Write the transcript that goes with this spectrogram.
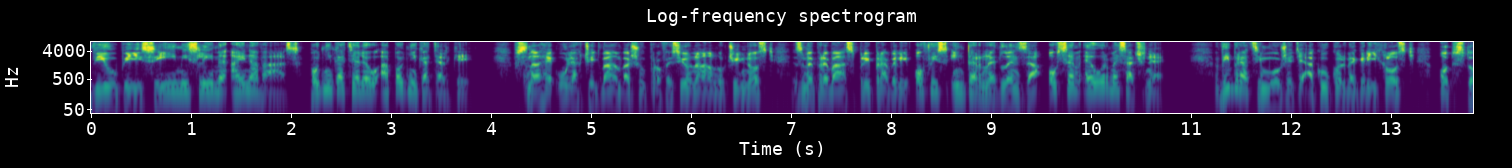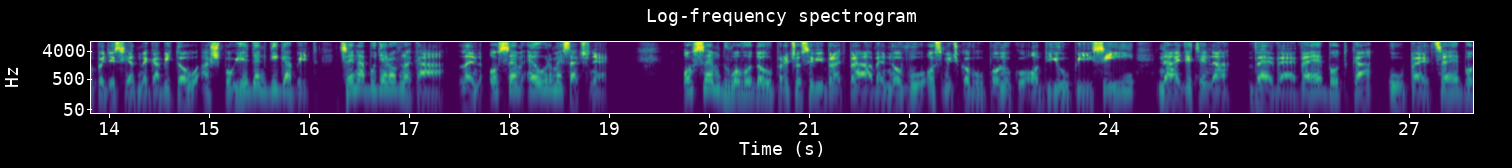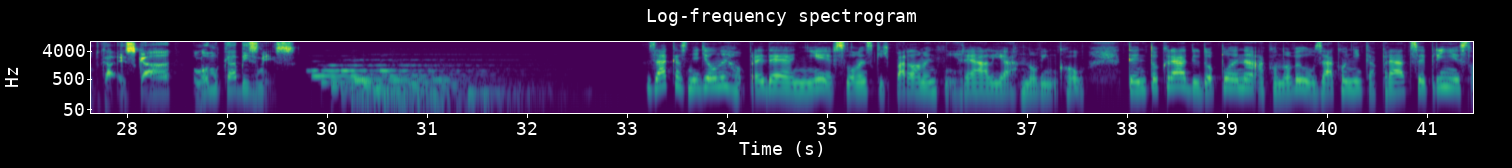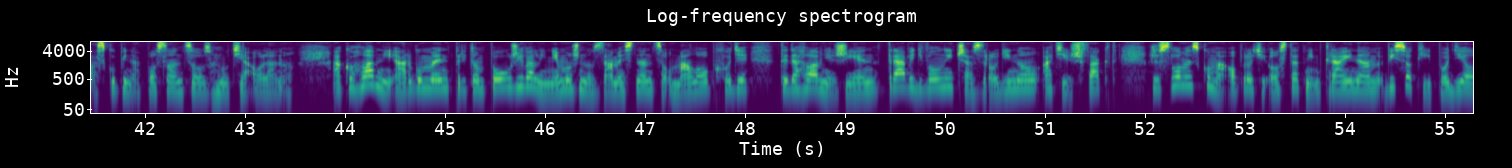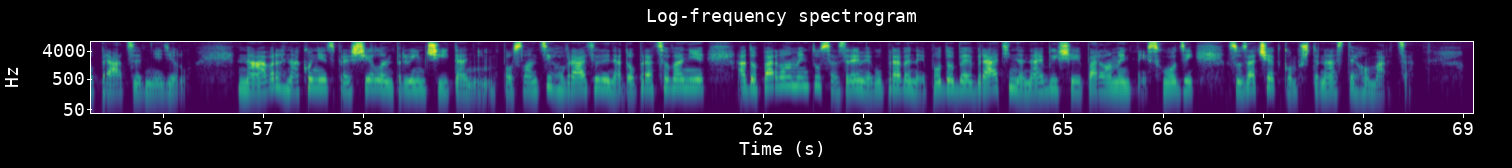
V UPC myslíme aj na vás, podnikateľov a podnikateľky. V snahe uľahčiť vám vašu profesionálnu činnosť sme pre vás pripravili Office Internet len za 8 eur mesačne. Vybrať si môžete akúkoľvek rýchlosť od 150 megabitov až po 1 gigabit. Cena bude rovnaká, len 8 eur mesačne. 8 dôvodov, prečo si vybrať práve novú osmičkovú ponuku od UPC nájdete na www.upc.sk lomka biznis. Zákaz nedelného predaja nie je v slovenských parlamentných reáliách novinkou. Tentokrát ju do pléna ako novelu zákonníka práce priniesla skupina poslancov z hnutia Olano. Ako hlavný argument pritom používali nemožnosť zamestnancov v obchode, teda hlavne žien, tráviť voľný čas s rodinou a tiež fakt, že Slovensko má oproti ostatným krajinám vysoký podiel práce v nedelu. Návrh nakoniec prešiel len prvým čítaním. Poslanci ho vrátili na dopracovanie a do parlamentu sa zrejme v upravenej podobe vráti na najbližšej parlamentnej schôdzi so začiatkom 14. marca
